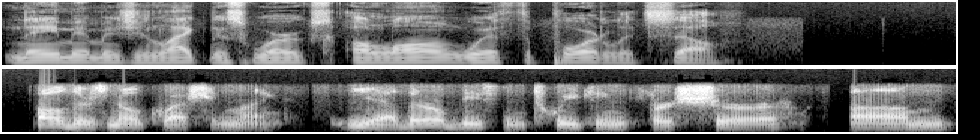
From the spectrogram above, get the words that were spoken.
name, image, and likeness works along with the portal itself? Oh, there's no question, Mike. Yeah, there will be some tweaking for sure. Um,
